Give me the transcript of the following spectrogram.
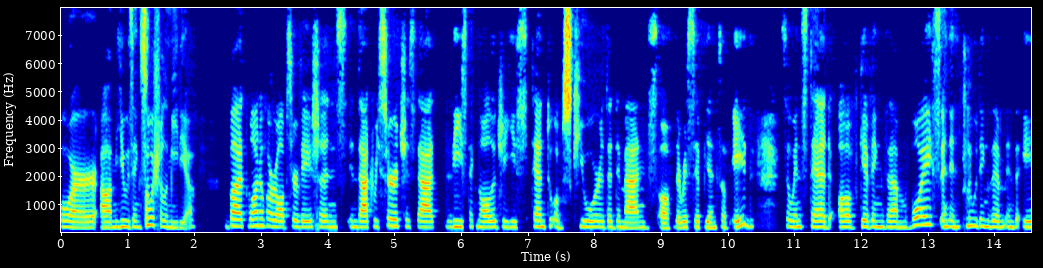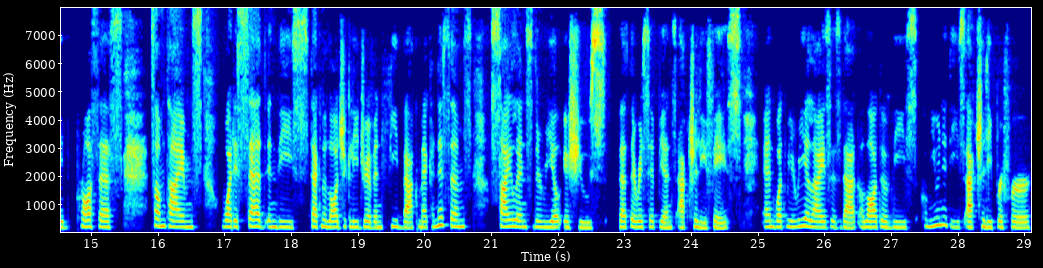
or um, using social media. But one of our observations in that research is that these technologies tend to obscure the demands of the recipients of aid. So instead of giving them voice and including them in the aid process, sometimes what is said in these technologically driven feedback mechanisms silence the real issues that the recipients actually face. And what we realize is that a lot of these communities actually prefer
